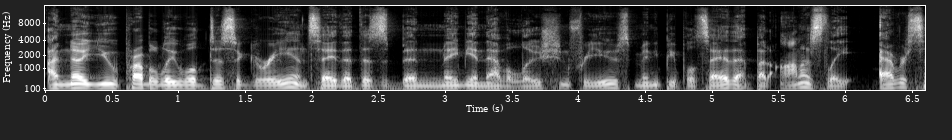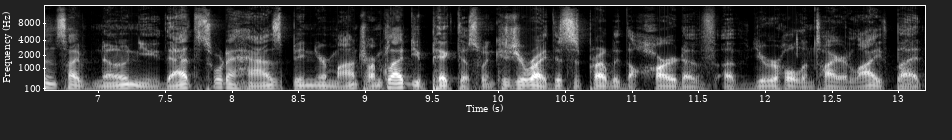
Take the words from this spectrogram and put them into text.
I know you probably will disagree and say that this has been maybe an evolution for you. Many people say that, but honestly, ever since I've known you, that sort of has been your mantra. I'm glad you picked this one because you're right. This is probably the heart of, of your whole entire life. But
